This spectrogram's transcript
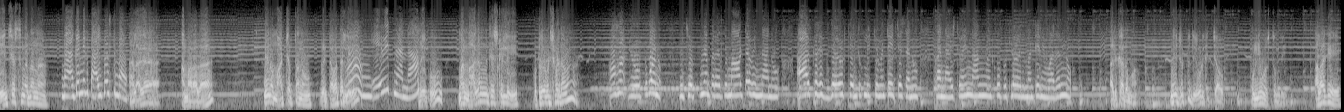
ఏం చేస్తున్నారు నాన్న? నాగన్నకి పాలు అలాగా? అమ్మా రాధా నేను మాట చెప్తాను. వింటావా తల్లి? నాన్న? రేపు మన నాగన్ని తీసుకెళ్ళి పుట్టలో విడిచిపెడదామా? ఆహా నేను ఒప్పుకోను. నువ్వు చెప్పిన ప్రతి మాట విన్నాను. ఆఖరి దేవుడికి ఎందుకు ఇచ్చేయమంటే ఇచ్చేసాను కానీ నా ఇష్టమైన నాన్న మటుకు పుట్లో వెళ్ళమంటే నీ వదలను. అది కాదమ్మా. నీ జుట్టు దేవుడికి ఇచ్చావు. పుణ్యం వస్తుంది. అలాగే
